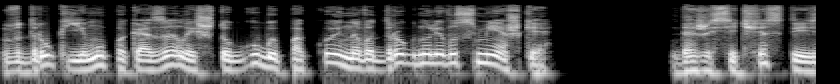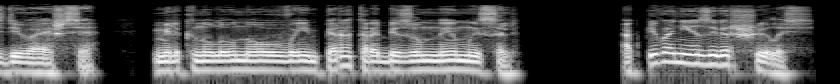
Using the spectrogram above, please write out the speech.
Вдруг ему показалось, что губы покойного дрогнули в усмешке. «Даже сейчас ты издеваешься», — мелькнула у нового императора безумная мысль. Отпевание завершилось.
